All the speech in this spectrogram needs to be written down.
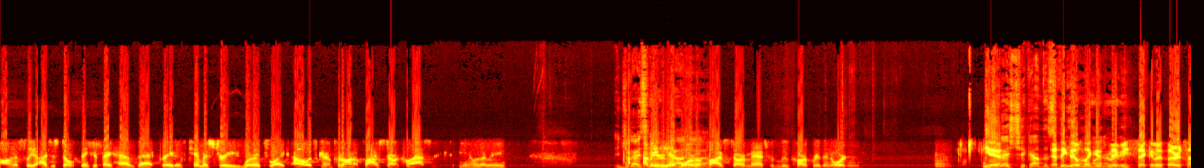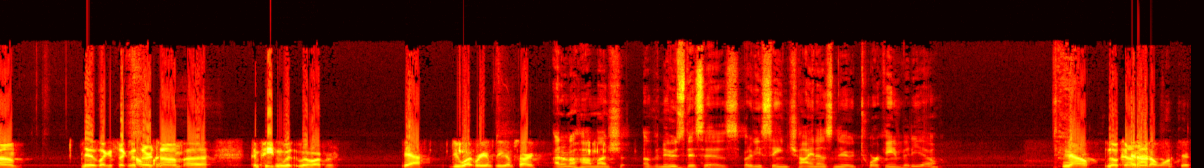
honestly, I just don't think that they have that great of chemistry where it's like, oh, it's going to put on a five star classic. You know what I mean? Did you guys? I mean, hear he had about, more of uh, a five star match with Luke Harper than Orton. Did yeah, you guys check out this? I think that was like his online maybe second or third time. Yeah, it was like his second or Oh third my time uh, competing with with Harper. Yeah. Do what, Ramsey? I'm sorry. I don't know how much of news this is, but have you seen Chyna's new twerking video? No, No comment. and I don't want to.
